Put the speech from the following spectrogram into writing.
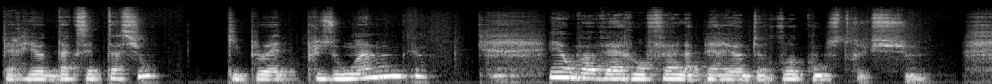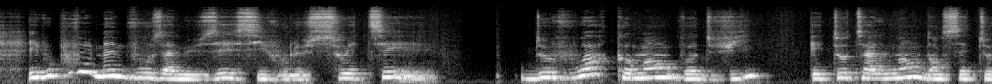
Période d'acceptation qui peut être plus ou moins longue. Et on va vers enfin la période de reconstruction. Et vous pouvez même vous amuser, si vous le souhaitez, de voir comment votre vie est totalement dans cette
